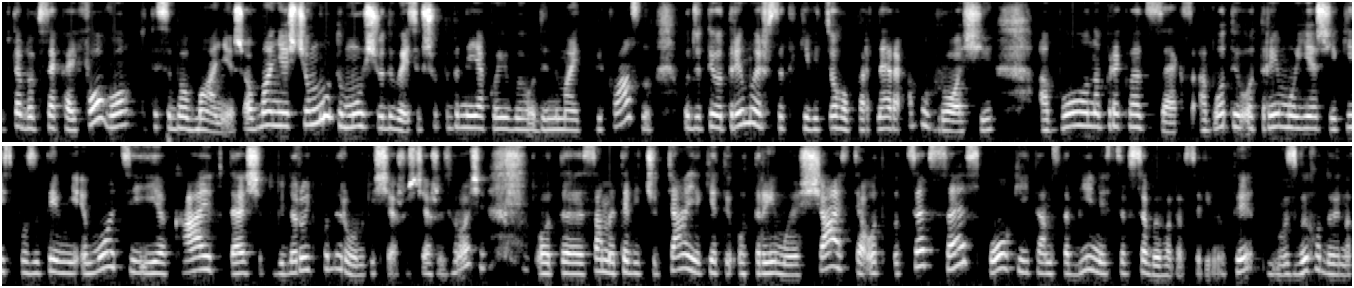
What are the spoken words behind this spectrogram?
в тебе все кайфово, то ти себе обманюєш. А обманюєш чому? Тому що дивись, якщо в тебе ніякої вигоди немає, тобі класно, отже, ти отримуєш все-таки від цього партнера або гроші, або, наприклад, секс, або ти отримуєш якісь позитивні емоції, кайф, те, що тобі дарують подарунки, ще щось, ще щось гроші. От е, саме те відчуття, яке ти отримуєш, щастя, от це все спокій, там стабільність, це все вигода все рівно. Ти з вигодою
